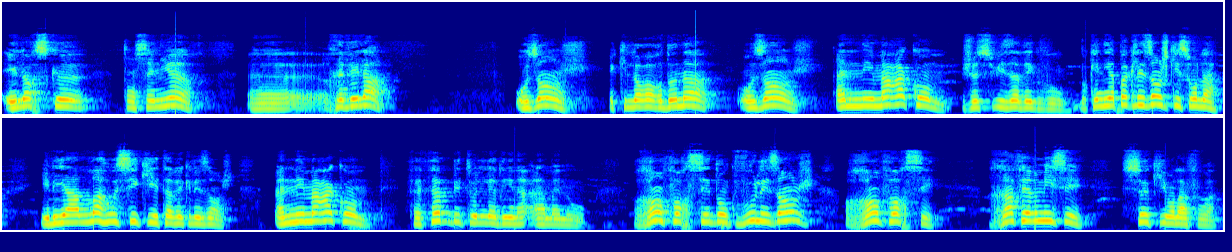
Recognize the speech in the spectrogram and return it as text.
Et lorsque ton Seigneur euh, révéla aux anges et qu'il leur ordonna aux anges Anni ma'akum, je suis avec vous. Donc il n'y a pas que les anges qui sont là. Il y a Allah aussi qui est avec les anges. Anni ma'akum, amanu. Renforcez donc vous les anges, renforcez, raffermissez ceux qui ont la foi.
